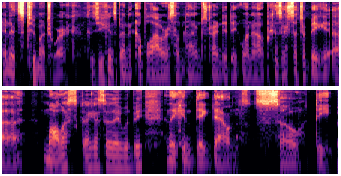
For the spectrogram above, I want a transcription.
and it's too much work because you can spend a couple hours sometimes trying to dig one out because they're such a big uh, mollusk, I guess they would be, and they can dig down so deep.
